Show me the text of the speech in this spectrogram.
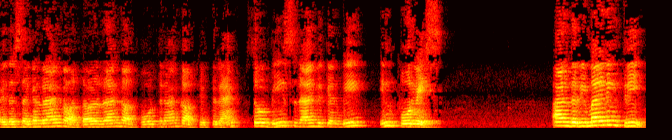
either second rank or third rank or fourth rank or fifth rank. So B's rank can be in four ways. And the remaining three,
